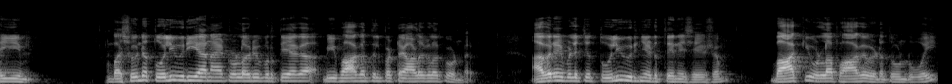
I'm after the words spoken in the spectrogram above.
ഈ പശുവിന്റെ തൊലി ഉരിയാനായിട്ടുള്ള ഒരു പ്രത്യേക വിഭാഗത്തിൽപ്പെട്ട ആളുകളൊക്കെ ഉണ്ട്. അവരെ വിളിച്ച് തൊലി ഉരിഞ്ഞെടുത്തതിന് ശേഷം ബാക്കിയുള്ള ഭാഗം എടുത്തുകൊണ്ട് പോയി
